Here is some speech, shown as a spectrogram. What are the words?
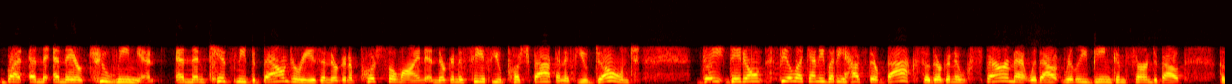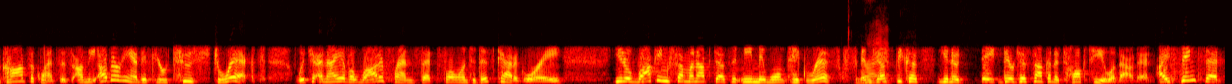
But and and they are too lenient, and then kids need the boundaries, and they're going to push the line, and they're going to see if you push back, and if you don't, they they don't feel like anybody has their back, so they're going to experiment without really being concerned about the consequences. On the other hand, if you're too strict, which and I have a lot of friends that fall into this category, you know, locking someone up doesn't mean they won't take risks, and Right. just because you know they they're just not going to talk to you about it. I think that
